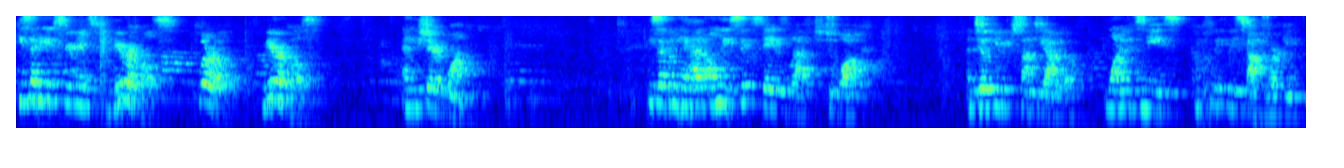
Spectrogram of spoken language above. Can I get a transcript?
He said he experienced miracles, plural, miracles, and he shared one. He said when he had only six days left to walk until he reached Santiago, one of his knees completely stopped working.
